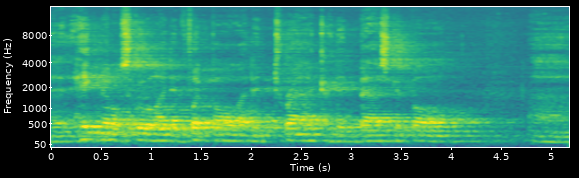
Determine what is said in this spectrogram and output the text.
At Hoech Middle School, I did football, I did track, I did basketball. Uh,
